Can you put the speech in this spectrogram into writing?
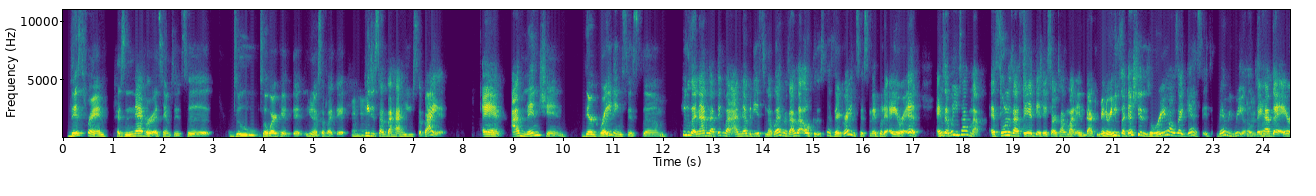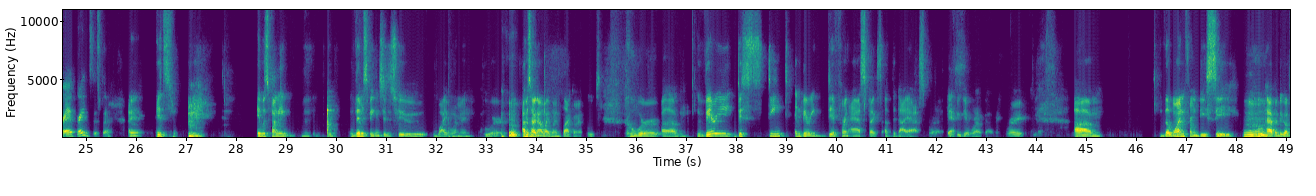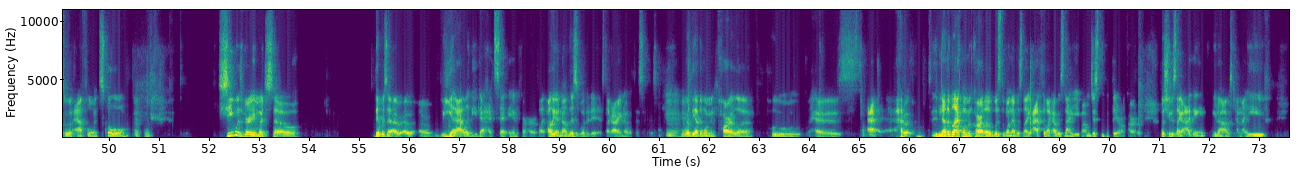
This friend has never attempted to do to work at that, you know, stuff like that. Mhm. He just talked about how he used to buy it. And I mentioned their grading system. He was like, now that I think about it, I never did see no black person. I was like, oh, because it's because their grading system. They put an A or an F. And he was like, what are you talking about? As soon as I said that, they started talking about in the documentary. He was like, that shit is real. I was like, yes, it's very real. It They have that A or F grading system. And it's it was funny them speaking to the two white women who were I'm sorry, not white women, black women, oops, who were um, very distinct and very different aspects of the diaspora, if you get where I'm going, right? Um, the one from DC who happened to go to an affluent school, Mhm. she was very much so there was a, a, a reality that had set in for her like oh yeah no this is what it is like i already know what this is Mhm. where the other woman carla who has how do I, another black woman carla was the one that was like i feel like i was naive i'm just leave it there on carla but she was like i think you know i was kind of naive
